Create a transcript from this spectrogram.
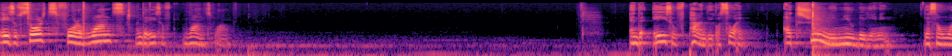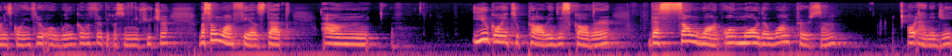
Ace of Swords, Four of Wands, and the Ace of Wands. Wow. And the Ace of Pentacles. So, an extremely new beginning that someone is going through or will go through because in the future, but someone feels that um, you're going to probably discover that someone or more than one person or energy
